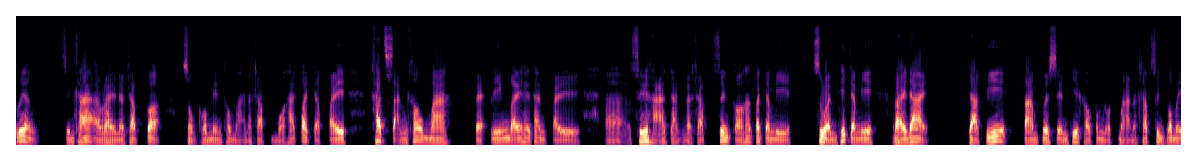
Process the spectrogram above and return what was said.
เรื่องสินค้าอะไรนะครับ ก็ส่งคอมเมนต์เข้ามานะครับหมอฮักก็จะไปคัดสรรเข้ามาแปะลิงก์ไว้ให้ท่านไปซื้อหากันนะครับ ซึ่งกองฮักก็จะมีส่วนที่จะมีรายได้ จากนี้ตามเปอร์เซ็นต์ที่เขากำหนดมานะครับ ซึ่งก็ไม่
